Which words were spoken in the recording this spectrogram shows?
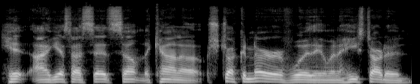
hit. I guess I said something that kind of struck a nerve with him, and he started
